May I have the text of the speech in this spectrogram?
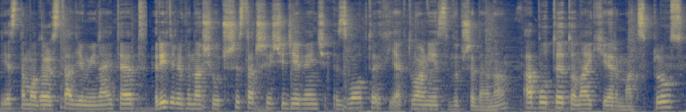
Jest to model Stadium United. Retail wynosił 339 zł i aktualnie jest wyprzedana. A buty to Nike Air Max Plus.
